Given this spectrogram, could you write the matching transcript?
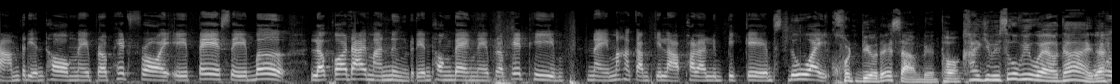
3 เหรียญทองในประเภทฟรอยเอเป้เซเบอร์ แล้วก็ได้มา 1 เหรียญทองแดงในประเภททีม ในมหกรรมกีฬาพาราลิมปิกเกมส์ด้วย คนเดียวได้ 3 เหรียญทอง ใครจะไปสู้พี่แววได้นะ โอ้โห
